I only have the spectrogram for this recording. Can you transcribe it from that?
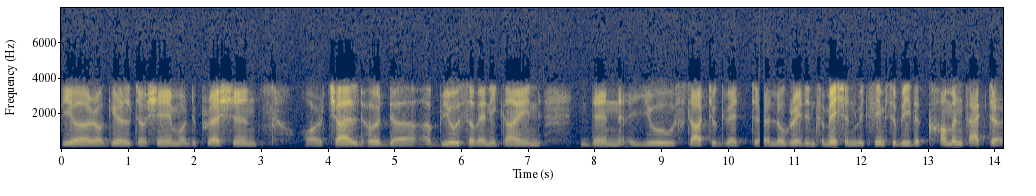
fear or guilt or shame or depression or childhood uh, abuse of any kind, then you start to get uh, low grade inflammation, which seems to be the common factor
